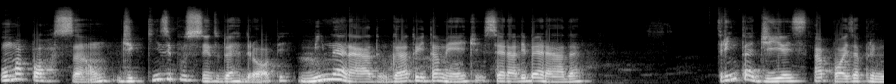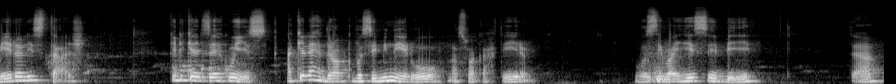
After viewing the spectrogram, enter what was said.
Uma porção de 15% do airdrop minerado gratuitamente será liberada 30 dias após a primeira listagem. O que ele quer dizer com isso? Aquele airdrop que você minerou na sua carteira, você vai receber tá,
